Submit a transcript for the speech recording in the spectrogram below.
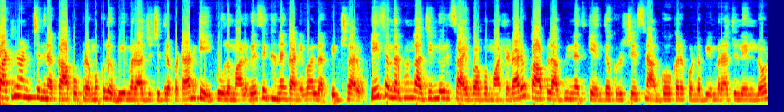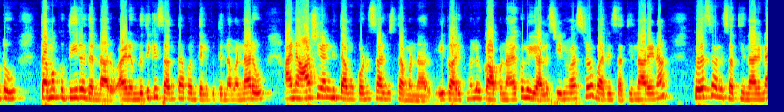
పట్టణానికి చెందిన కాపు ప్రముఖులు భీమరాజు చిత్రపటానికి పూలమాల వేసి ఘనంగా నివాళులర్పించారు. ఈ సందర్భంగా జిన్నూరి సాయిబాబా మాట్లాడారు. కాపుల అభ్యున్నతికి ఎంతో కృషి చేసిన గోకరకొండ భీమరాజు లేని లోటు తమకు తీరదన్నారు. ఆయన మృతికి సంతాపం తెలుపుతున్నామన్నారు. ఆయన ఆశయాల్ని తాము కొనసాగిస్తామన్నారు. ఈ కార్యక్రమంలో కాపు నాయకులు యాల శ్రీనివాసరావు వర్రి సత్యనారాయణ కురసాల సత్యనారాయణ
